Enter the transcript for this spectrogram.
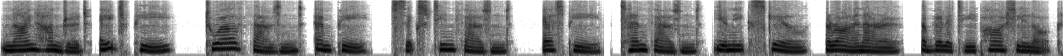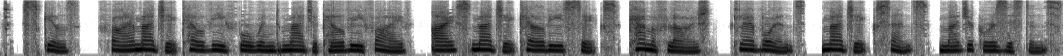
900. HP, 12,000. MP, 16,000. SP, 10,000. Unique skill, Orion Arrow. Ability partially locked. Skills, Fire Magic LV4 Wind Magic LV5, Ice Magic LV6 Camouflage, Clairvoyance, Magic Sense, Magic Resistance,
